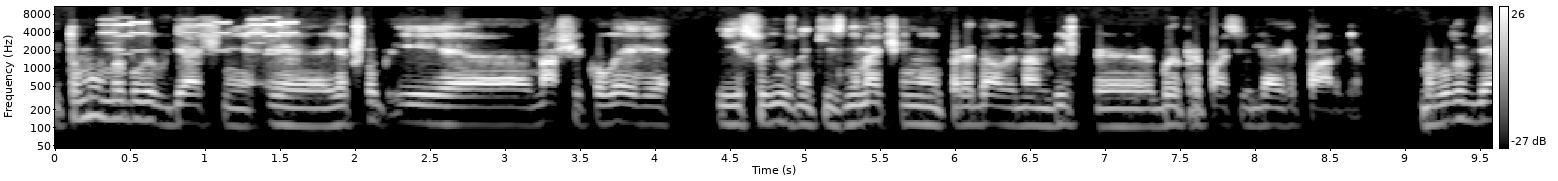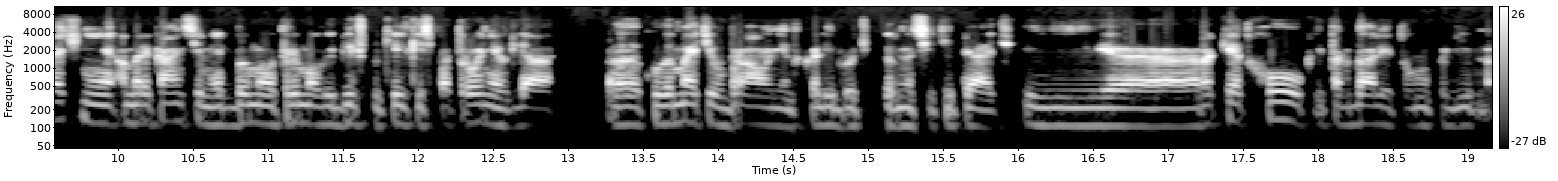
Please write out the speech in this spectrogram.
І тому ми були вдячні, е, якщо б і е, наші колеги і союзники з Німеччини передали нам більше боєприпасів для гепардів. Ми були вдячні американцям, якби ми отримали більшу кількість патронів для е, кулеметів Браунінг калібру 14,5 і е, ракет Хоук і так далі, тому подібне.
